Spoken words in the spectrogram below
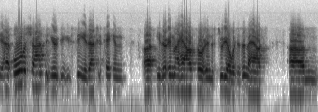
had all the shots that you that you see is actually taken uh, either in my house or in the studio, which is in the house. Um,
